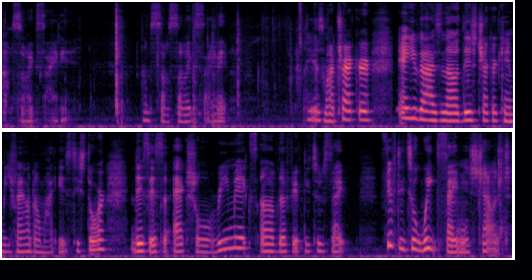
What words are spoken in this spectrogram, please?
i'm so excited. I'm so so excited. Here's my tracker and you guys know this tracker can be found on my etsy store. This is the actual remix of the 52 say 52 week savings challenge.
